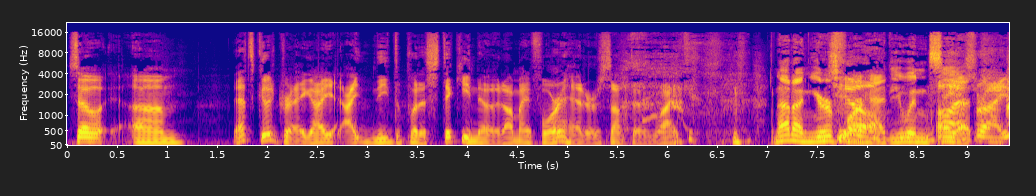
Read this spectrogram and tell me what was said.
So um, that's good, Greg. I, I need to put a sticky note on my forehead or something like. Not on your Chill. forehead. You wouldn't see oh, it. that's right.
